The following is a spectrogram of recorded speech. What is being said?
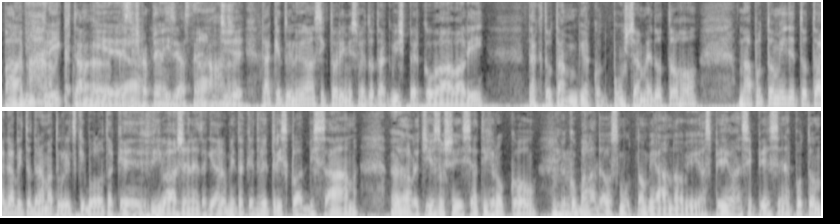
pávý krik tam je. Pesnička tenis, jasné. A, čiže takéto nuancy, ktorými sme to tak vyšperkovávali, tak to tam ako púšťame do toho. No a potom ide to tak, aby to dramaturgicky bolo také vyvážené, tak ja robím také dve, tri skladby sám, e, ale tiež zo 60 rokov, mm-hmm. ako balada o smutnom Jánovi a spievam si pieseň a potom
